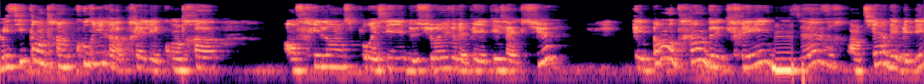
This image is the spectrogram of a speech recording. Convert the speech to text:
Mais si tu es en train de courir après les contrats en freelance pour essayer de survivre et payer tes factures, t'es pas en train de créer Mm. des œuvres entières des BD.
